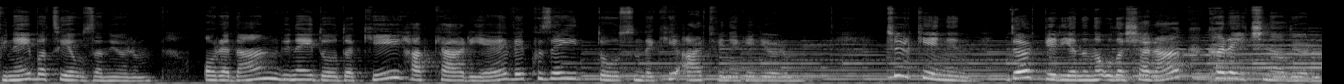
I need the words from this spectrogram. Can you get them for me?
güneybatıya uzanıyorum. Oradan güneydoğudaki Hakkari'ye ve kuzeydoğusundaki Artvin'e geliyorum. Türkiye'nin dört bir yanına ulaşarak kare içine alıyorum.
